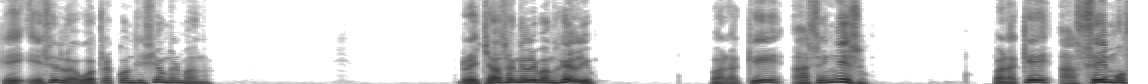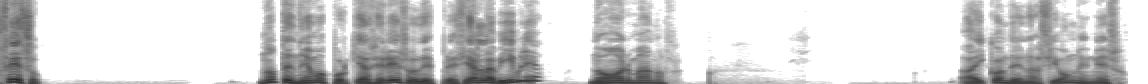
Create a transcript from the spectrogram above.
que esa es la otra condición, hermano. Rechazan el Evangelio. ¿Para qué hacen eso? ¿Para qué hacemos eso? No tenemos por qué hacer eso, despreciar la Biblia. No, hermanos. Hay condenación en eso.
